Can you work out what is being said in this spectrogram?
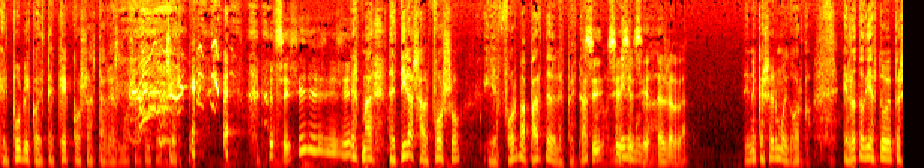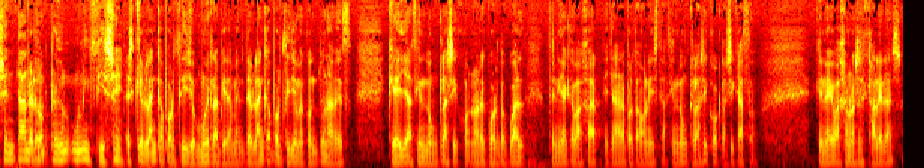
el público dice, qué cosas tan hermosas dice sí, sí, sí, sí. Es más, te tiras al foso y forma parte del espectáculo. Sí, no sí, sí, sí, ninguna- es verdad. Tiene que ser muy gordo. El otro día estuve presentando... Perdón, perdón, un inciso. Sí. Es que Blanca Portillo, muy rápidamente, Blanca Portillo me contó una vez que ella haciendo un clásico, no recuerdo cuál, tenía que bajar, ella era protagonista, haciendo un clásico, clasicazo, tenía que bajar unas escaleras,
